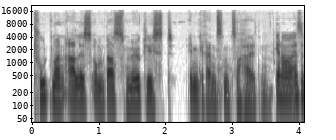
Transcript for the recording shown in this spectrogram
tut man alles, um das möglichst in Grenzen zu halten. Genau, also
